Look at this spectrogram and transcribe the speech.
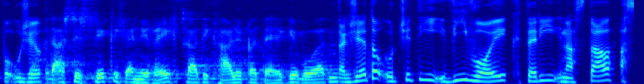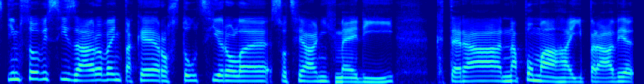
použil. Das ist wirklich eine rechtsradikale Partei geworden. Takže je to určitý vývoj, který nastal a s tím souvisí zároveň také rostoucí role sociálních médií, která napomáhají právě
